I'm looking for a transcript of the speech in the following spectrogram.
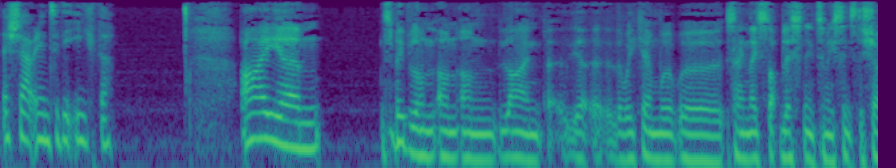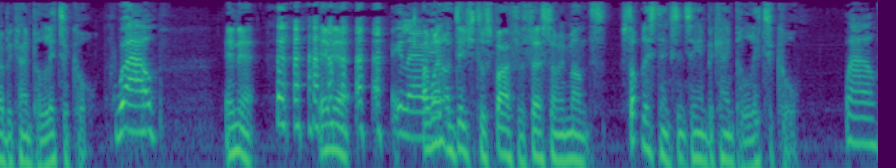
They're shouting into the ether. I um, some people on on online uh, uh, the weekend were, were saying they stopped listening to me since the show became political. Wow. Isn't it? Isn't it? Hilarious. I went on Digital Spy for the first time in months. Stopped listening since Iain became political. Wow.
